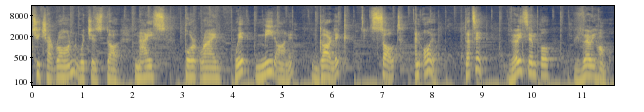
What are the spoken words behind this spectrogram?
chicharron, which is the nice pork rind with meat on it, garlic, salt, and oil. That's it. Very simple, very humble.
